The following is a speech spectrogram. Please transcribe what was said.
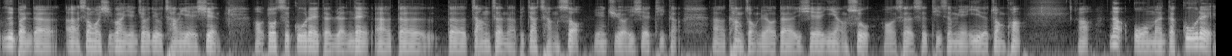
日本的呃生活习惯研究，例如长野县，哦，多吃菇类的人类，呃的的长者呢比较长寿，因为具有一些提抗呃抗肿瘤的一些营养素，或者是提升免疫的状况。好，那我们的菇类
